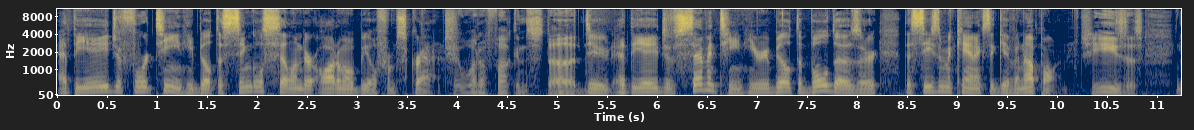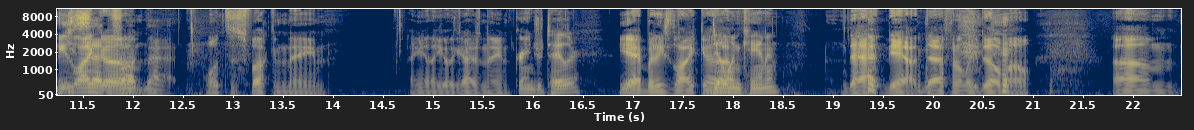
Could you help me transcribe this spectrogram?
At the age of 14, he built a single cylinder automobile from scratch. Hey, what a fucking stud. Dude, at the age of 17, he rebuilt a bulldozer the seasoned mechanics had given up on. Jesus. He's he like said, um, fuck that. What's his fucking name? I can't think of the guy's name. Granger Taylor? Yeah, but he's like uh, Dylan Cannon? That yeah, definitely Dilmo. Um,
